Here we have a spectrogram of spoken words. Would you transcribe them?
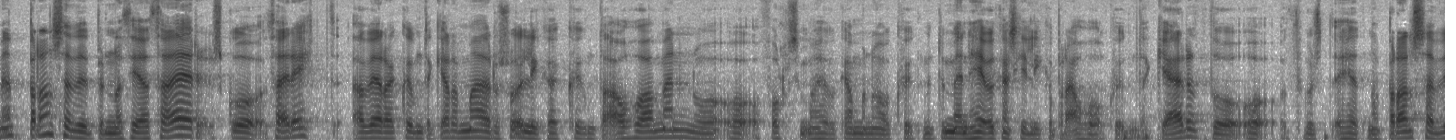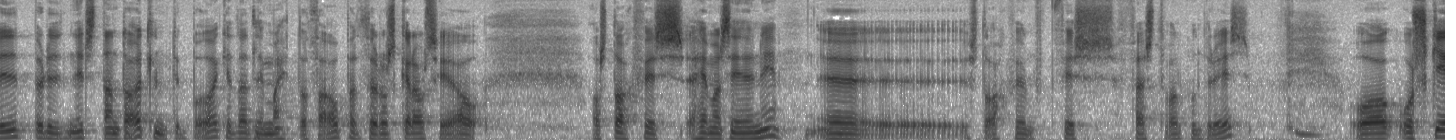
með bransaviðbruna því að það er, sko, það er eitt að vera kveikmynda að gera maður og svo er líka kveikmynda áhuga menn og, og, og fólk sem hefur gaman á kveikmyndum en hefur kannski líka bara áhuga á kveikmynda gerð og, og þú veist, hérna, bransaviðbrunir standa öllum til bóða, geta allir mætt á þá, bara þurfa að skrá sig á á Stockfish heimasíðunni uh, stockfishfestival.is mm. og, og ske,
